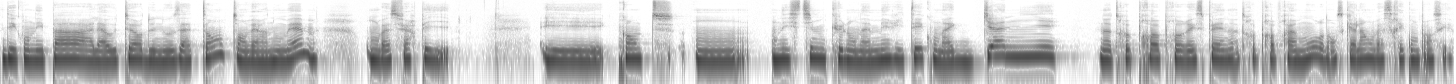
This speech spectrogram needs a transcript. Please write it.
dès qu'on n'est pas à la hauteur de nos attentes envers nous-mêmes, on va se faire payer. Et quand on, estime que l'on a mérité, qu'on a gagné notre propre respect, notre propre amour, dans ce cas-là, on va se récompenser.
